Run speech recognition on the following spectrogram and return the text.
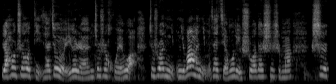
然后之后底下就有一个人就是回我，就说你你忘了你们在节目里说的是什么？是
